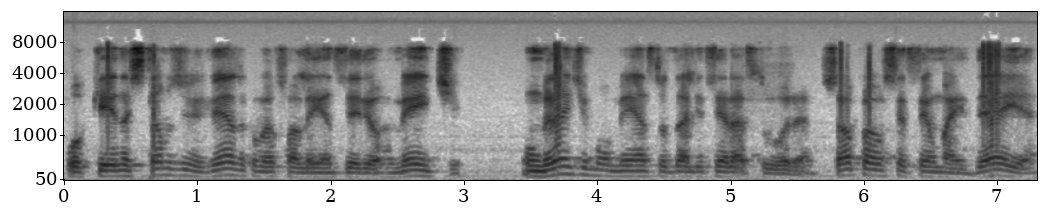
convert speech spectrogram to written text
porque nós estamos vivendo, como eu falei anteriormente, um grande momento da literatura. Só para você ter uma ideia,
